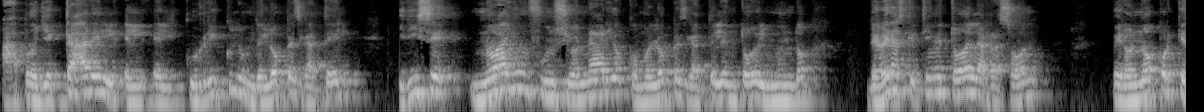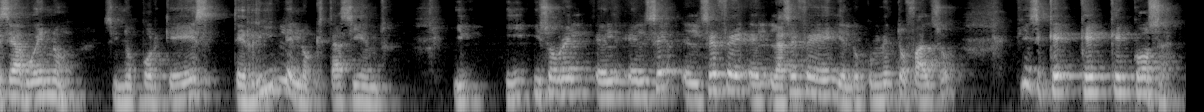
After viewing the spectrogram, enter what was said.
a, proyectar el, el currículum de López Gatel y dice, no hay un funcionario como López Gatel en todo el mundo, de veras que tiene toda la razón, pero no porque sea bueno, sino porque es terrible lo que está haciendo. Y, sobre el, CFE, la CFE y el documento falso, fíjense qué, qué cosa.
